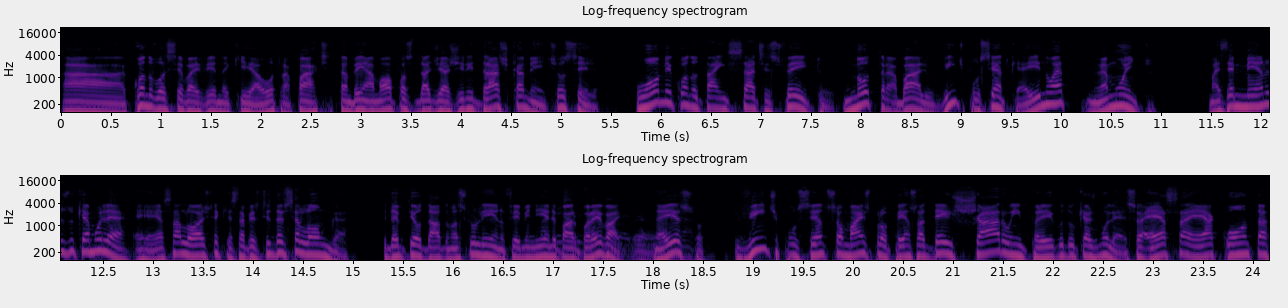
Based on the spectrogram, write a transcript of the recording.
Ah, quando você vai vendo aqui a outra parte, também há a maior possibilidade de agirem drasticamente. Ou seja, o homem, quando está insatisfeito no trabalho, 20%, que aí não é, não é muito mas é menos do que a mulher. É essa a lógica aqui. Essa pesquisa deve ser longa, que deve ter o dado masculino, feminino e para por aí vai. Não é isso? 20% são mais propensos a deixar o emprego do que as mulheres. Essa é a conta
